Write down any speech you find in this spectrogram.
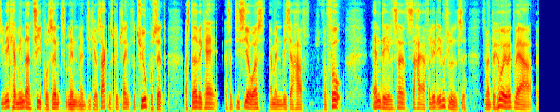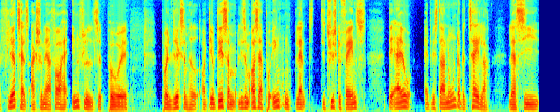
de vil ikke have mindre end 10%, men, men de kan jo sagtens købe sig ind for 20%, og stadigvæk have, altså de siger jo også, jamen hvis jeg har for få andel, så, så har jeg for lidt indflydelse. Så man behøver jo ikke være flertalsaktionær for at have indflydelse på, øh, på en virksomhed, og det er jo det, som ligesom også er pointen blandt de tyske fans, det er jo, at hvis der er nogen, der betaler, lad os sige,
